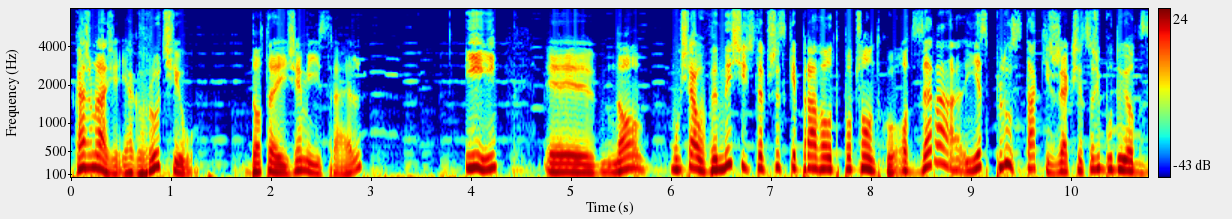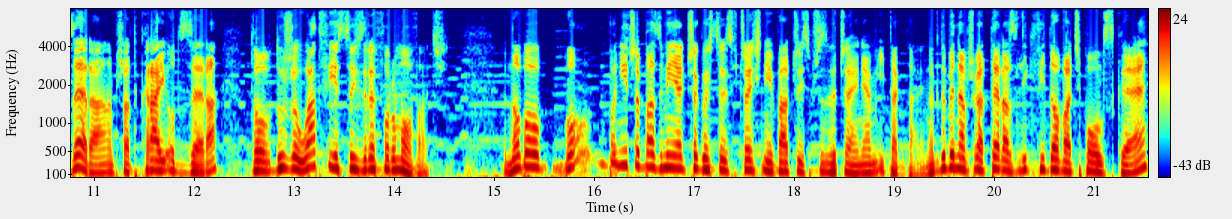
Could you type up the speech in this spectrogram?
w każdym razie, jak wrócił do tej ziemi Izrael, I yy, no, musiał wymyślić te wszystkie prawa od początku. Od zera jest plus taki, że jak się coś buduje od zera, na przykład kraj od zera, to dużo łatwiej jest coś zreformować. No bo, bo, bo nie trzeba zmieniać czegoś, co jest wcześniej, walczyć z przyzwyczajeniami i tak dalej. No gdyby na przykład teraz likwidować Polskę,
